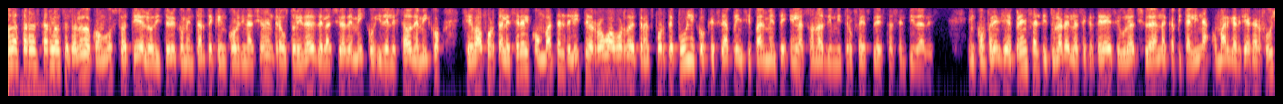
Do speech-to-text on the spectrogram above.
Buenas tardes, Carlos. Te saludo con gusto a ti, el auditorio, y comentarte que en coordinación entre autoridades de la Ciudad de México y del Estado de México se va a fortalecer el combate al delito de robo a bordo de transporte público, que sea principalmente en las zonas limítrofes de estas entidades. En conferencia de prensa, el titular de la Secretaría de Seguridad Ciudadana Capitalina, Omar García Garfuch,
